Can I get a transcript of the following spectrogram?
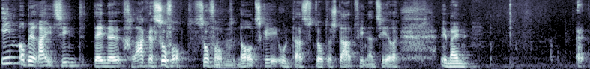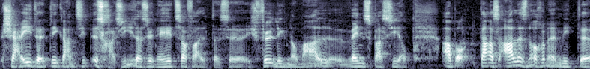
immer bereit sind, diesen Klagen sofort, sofort mhm. nachzugehen und das durch den Staat finanzieren. Ich meine, äh, scheiden die ganze Zeit. Es kann sein, dass ein Hetzer fällt. Das äh, ist völlig normal, wenn es passiert. Aber das alles nachher mit äh,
